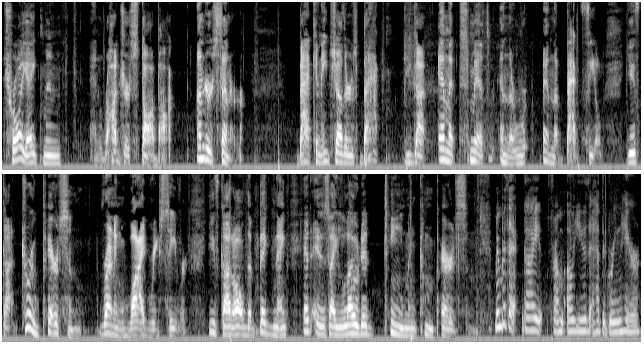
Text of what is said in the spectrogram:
Troy Aikman and Roger Staubach under center, backing each other's back. You got Emmitt Smith in the in the backfield. You've got Drew Pearson running wide receiver. You've got all the big names. It is a loaded team in comparison. Remember that guy from OU that had the green hair?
